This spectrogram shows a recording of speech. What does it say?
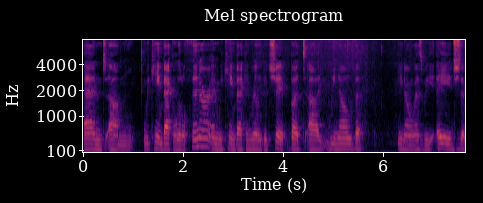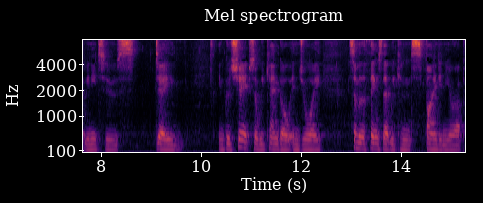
And um, we came back a little thinner and we came back in really good shape. But uh, we know that, you know, as we age, that we need to stay in good shape so we can go enjoy some of the things that we can find in Europe,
